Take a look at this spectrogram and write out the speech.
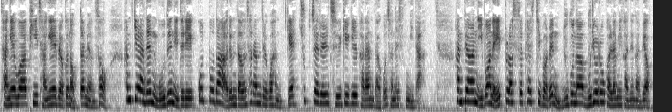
장애와 비장애의 벽은 없다면서 함께하는 모든 이들이 꽃보다 아름다운 사람들과 함께 축제를 즐기길 바란다고 전했습니다. 한편 이번 A 플러스 페스티벌은 누구나 무료로 관람이 가능하며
